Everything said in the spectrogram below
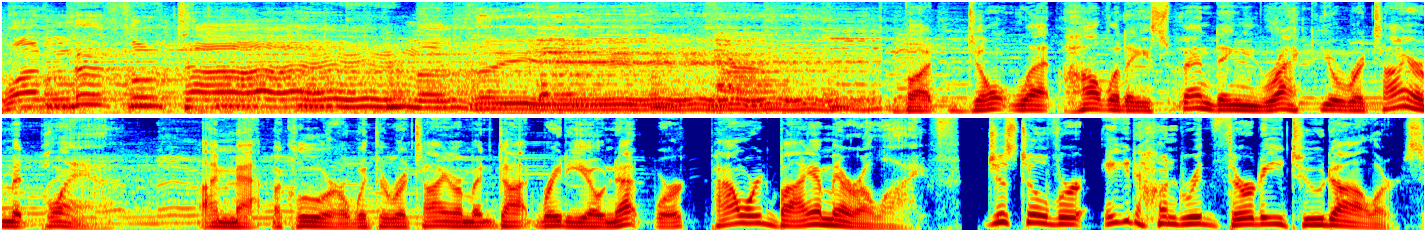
wonderful time of the year. But don't let holiday spending wreck your retirement plan. I'm Matt McClure with the Retirement Radio Network, powered by AmeriLife. Just over $832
